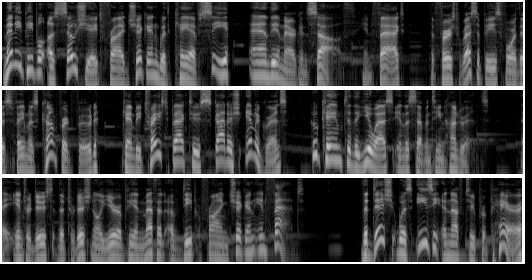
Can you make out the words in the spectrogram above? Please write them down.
Many people associate fried chicken with KFC and the American South. In fact, the first recipes for this famous comfort food can be traced back to Scottish immigrants who came to the U.S. in the 1700s. They introduced the traditional European method of deep frying chicken in fat. The dish was easy enough to prepare,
